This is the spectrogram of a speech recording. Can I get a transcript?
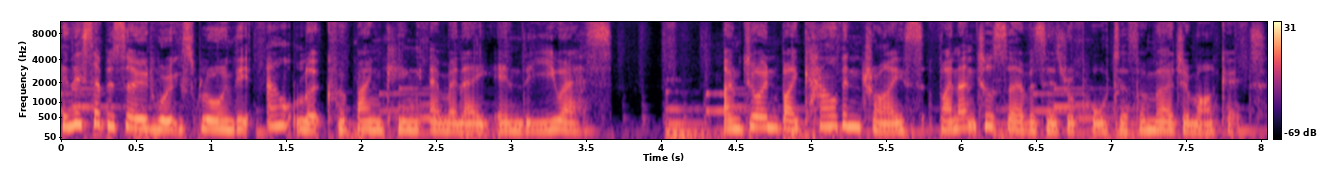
In this episode, we're exploring the outlook for banking M&A in the US. I'm joined by Calvin Trice, financial services reporter for Mergermarket.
